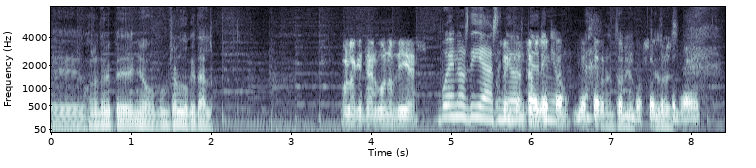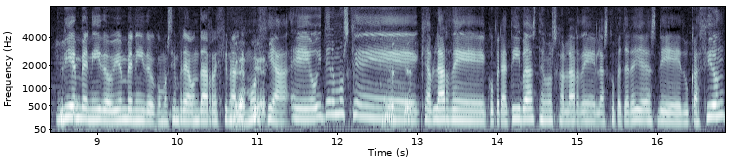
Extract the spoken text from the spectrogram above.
Eh, don José Antonio Pedreño, un saludo, ¿qué tal? Hola, ¿qué tal? Buenos días. Buenos días, Pues señor encantado de Pedreño. estar, de estar con Antonio, vosotros eso es. otra vez. Sí, sí. Bienvenido, bienvenido, como siempre, a Onda Regional de. Murcia. Eh, hoy tenemos que, hablar de cooperativas, tenemos que hablar de las cooperativas de educación,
